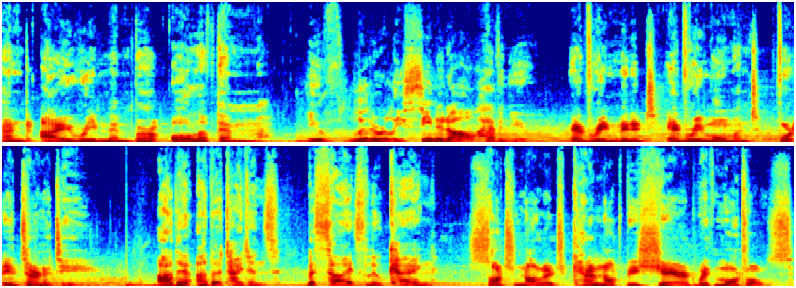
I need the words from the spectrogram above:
And I remember all of them. You've literally seen it all, haven't you? Every minute, every moment, for eternity. Are there other Titans besides Liu Kang? Such knowledge cannot be shared with mortals.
